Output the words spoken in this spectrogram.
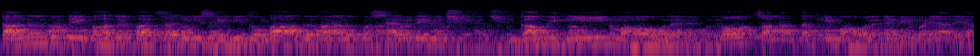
ਧੰਨ ਗੁਰੂ ਤੇਗ ਬਹਾਦਰ ਪਾਤਸ਼ਾਹ ਜੀ ਦੀ ਸ਼ਹੀਦੀ ਤੋਂ ਬਾਅਦ ਆਨੰਦਪੁਰ ਸਾਹਿਬ ਦੇ ਵਿੱਚ ਗਮਹੀਨ ਮਾਹੌਲ ਹੈ। ਬਹੁਤ ਸਾਲਾਂ ਤੱਕ ਇਹ ਮਾਹੌਲ ਐਵੇਂ ਬਣਿਆ ਰਿਹਾ।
